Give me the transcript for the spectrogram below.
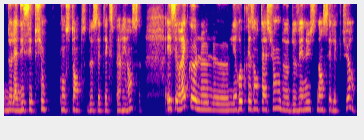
de la déception constante de cette expérience. Et c'est vrai que les représentations de, Vénus dans ces lectures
